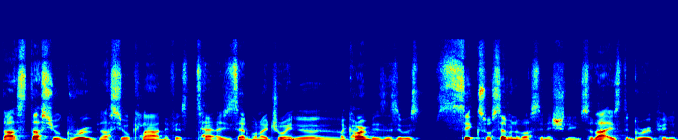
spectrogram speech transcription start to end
That's that's your group, that's your clan. If it's ten, as you said, when I joined Yeah, yeah. my current business, it was six or seven of us initially. So that is the group, and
